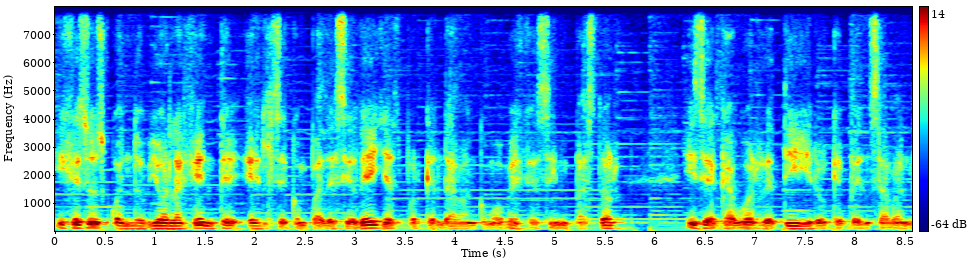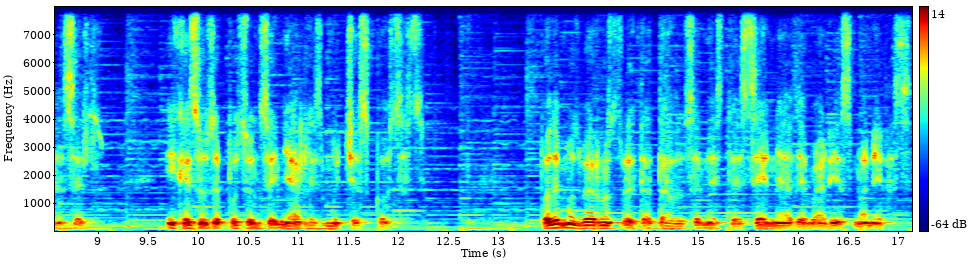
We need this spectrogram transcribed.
Y Jesús cuando vio a la gente, Él se compadeció de ellas porque andaban como ovejas sin pastor, y se acabó el retiro que pensaban hacer. Y Jesús se puso a enseñarles muchas cosas. Podemos vernos retratados en esta escena de varias maneras.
